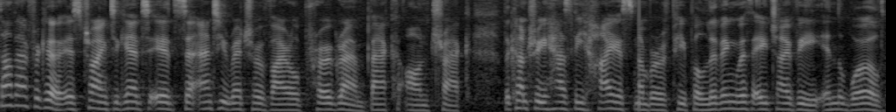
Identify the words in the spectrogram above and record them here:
South Africa is trying to get its antiretroviral program back on track. The country has the highest number of people living with HIV in the world.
